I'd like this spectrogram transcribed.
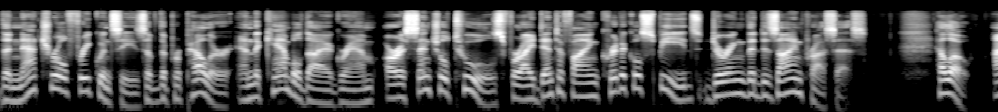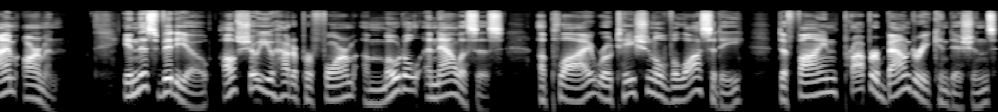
The natural frequencies of the propeller and the Campbell diagram are essential tools for identifying critical speeds during the design process. Hello, I'm Armin. In this video, I'll show you how to perform a modal analysis, apply rotational velocity, define proper boundary conditions,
